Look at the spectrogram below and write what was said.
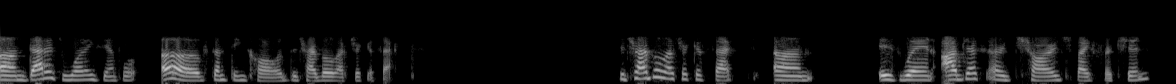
um, that is one example of something called the triboelectric effect. The triboelectric effect um, is when objects are charged by friction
